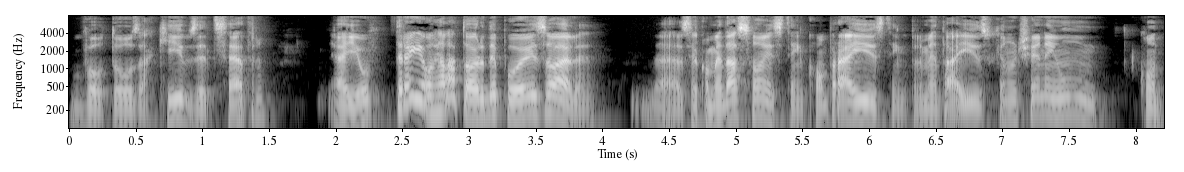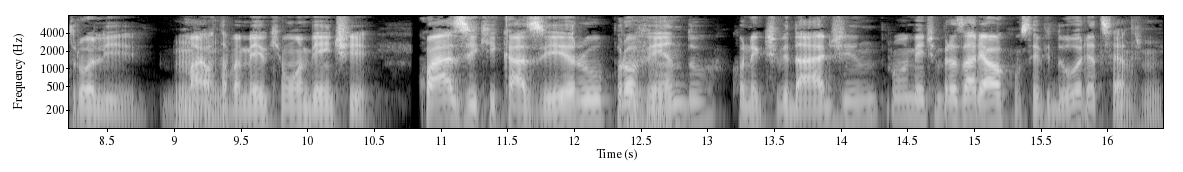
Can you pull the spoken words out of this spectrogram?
voltou os arquivos, etc. Aí eu entreguei um relatório depois, olha, as recomendações, tem que comprar isso, tem que implementar isso, porque não tinha nenhum controle maior, Uhum. estava meio que um ambiente quase que caseiro, provendo conectividade para um ambiente empresarial, com servidor, etc. Uhum.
